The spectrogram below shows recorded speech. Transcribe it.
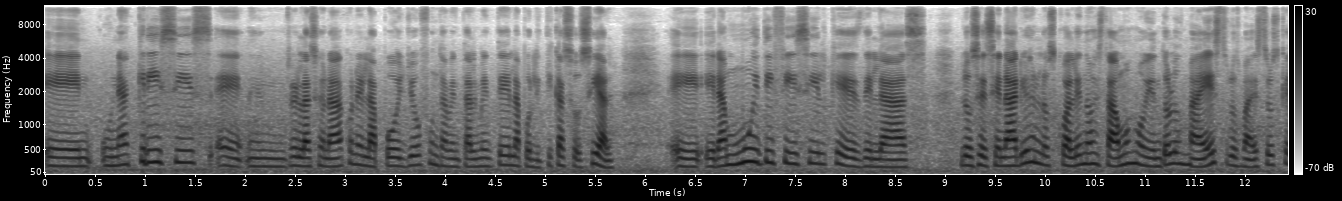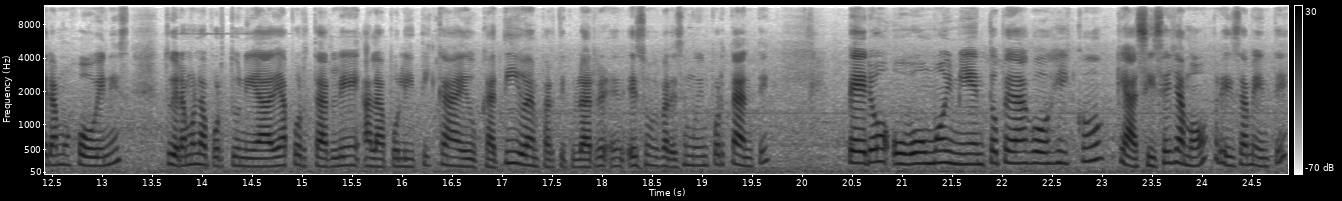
en una crisis eh, relacionada con el apoyo fundamentalmente de la política social. Eh, era muy difícil que desde los escenarios en los cuales nos estábamos moviendo los maestros, maestros que éramos jóvenes, tuviéramos la oportunidad de aportarle a la política educativa en particular, eh, eso me parece muy importante, pero hubo un movimiento pedagógico que así se llamó precisamente,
